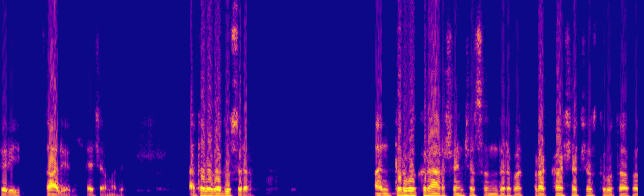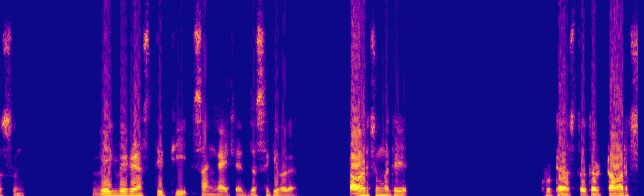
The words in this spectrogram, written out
तरी चालेल त्याच्यामध्ये. आता बघा दुसरा. अंतर्वक्र आरशांच्या संदर्भात प्रकाशाच्या स्रोतापासून वेगवेगळ्या स्थिती सांगायच्या आहेत. जसं की बघा टॉर्च मध्ये कुठे असतो? तर टॉर्च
